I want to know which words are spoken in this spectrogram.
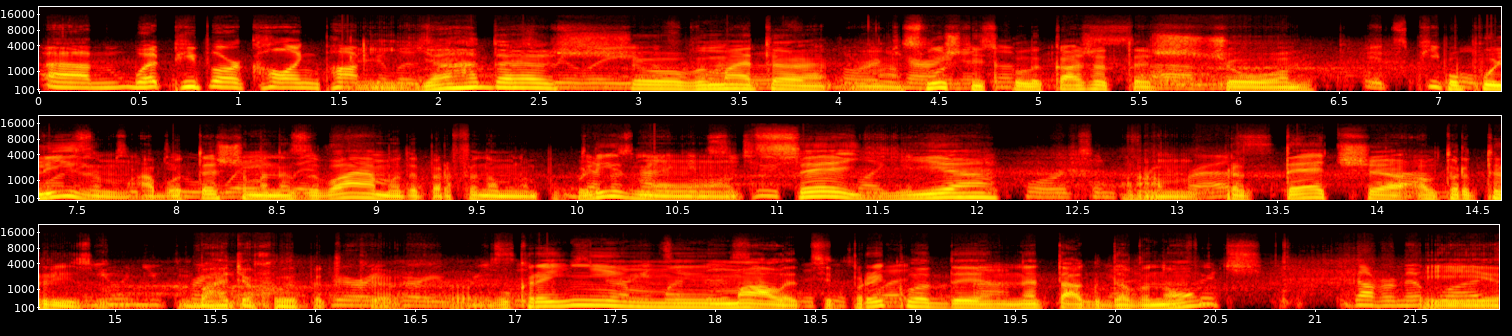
um, what people are calling populism Я гадаю, що ви маєте слушність, коли кажете, um, що популізм або те, що ми називаємо тепер феноменом популізму, це є press. предтеча Um, авторитаризму в багатьох випадках. В Україні ми мали ці приклади um, не так давно. І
